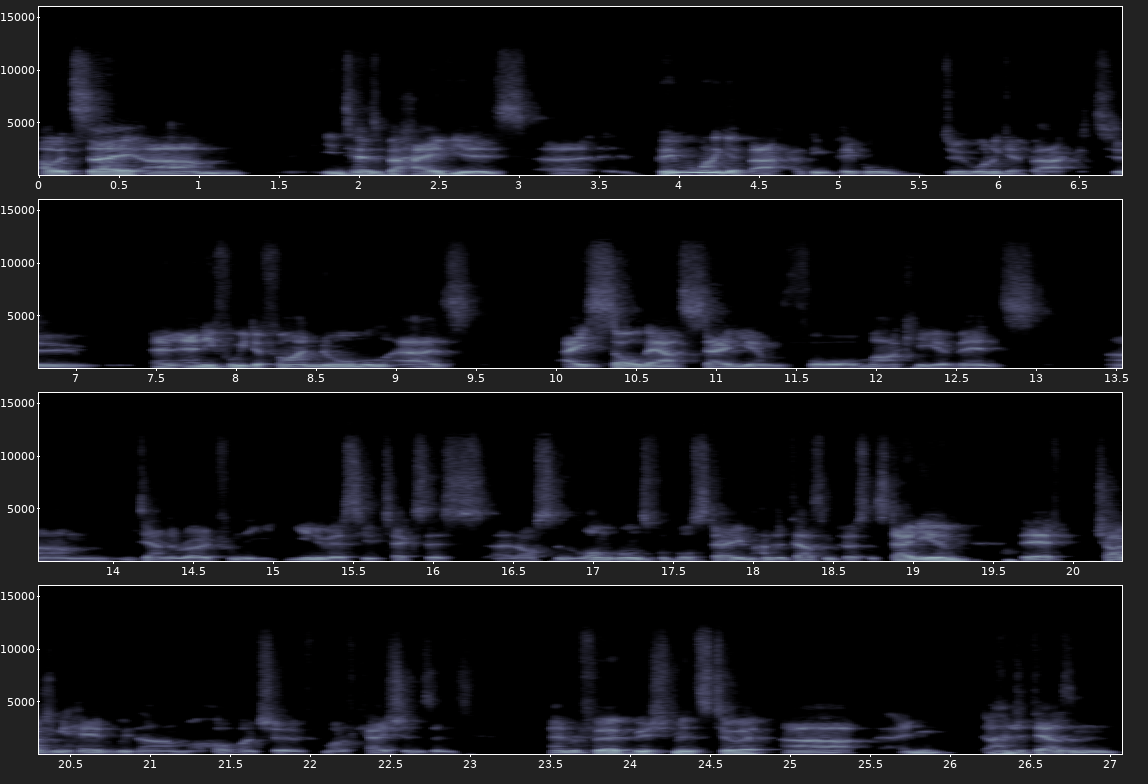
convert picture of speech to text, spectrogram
I would say, um, in terms of behaviours, uh, people want to get back. I think people do want to get back to, and, and if we define normal as a sold out stadium for marquee events um, down the road from the University of Texas at Austin Longhorns football stadium, 100,000 person stadium. They're charging ahead with um, a whole bunch of modifications and, and refurbishments to it. Uh, and 100,000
